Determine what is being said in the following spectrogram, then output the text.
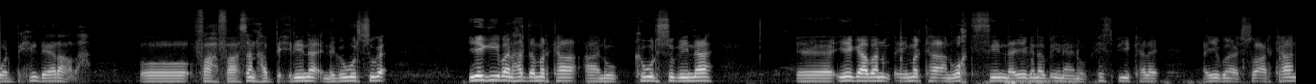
warbixin dheeraad ah oo faahfaahsan ha bixinina naga warsuga. Iyagii baan hadda markaa aanu ka warsugaynaa iyagaabaan markaa aan wakti siinna iyagana inaanu xisbigii kale iyaguna ay soo arkaan.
